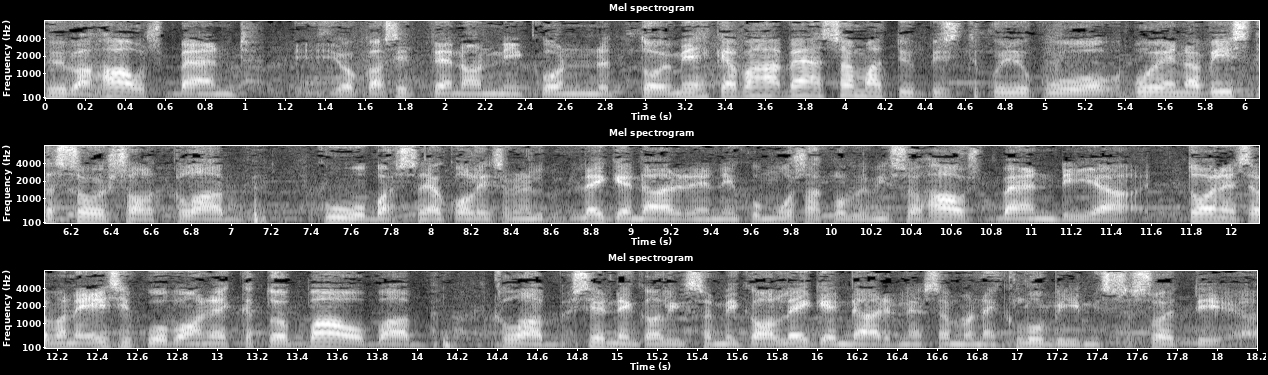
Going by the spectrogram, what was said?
hyvä house band, joka sitten on niin kuin, toimii ehkä vähän, vähän samantyyppisesti kuin joku Buena Vista Social Club, Kuubassa, joka oli semmoinen legendaarinen niin kuin musaklubi, missä on house bandi. Ja toinen semmoinen esikuva on ehkä tuo Baobab Club Senegalissa, mikä on legendaarinen semmoinen klubi, missä soitti, äh,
